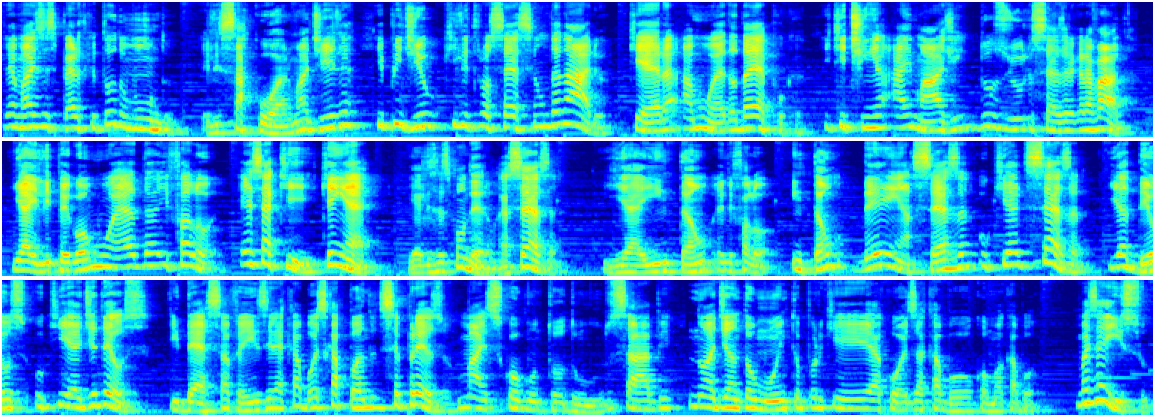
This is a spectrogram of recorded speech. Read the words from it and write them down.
Ele é mais esperto que todo mundo. Ele sacou a armadilha e pediu que lhe trouxessem um denário, que era a moeda da época e que tinha a imagem do Júlio César gravada. E aí ele pegou a moeda e falou: Esse aqui, quem é? E eles responderam: É César. E aí então ele falou: então deem a César o que é de César e a Deus o que é de Deus. E dessa vez ele acabou escapando de ser preso, mas como todo mundo sabe, não adiantou muito porque a coisa acabou como acabou. Mas é isso,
